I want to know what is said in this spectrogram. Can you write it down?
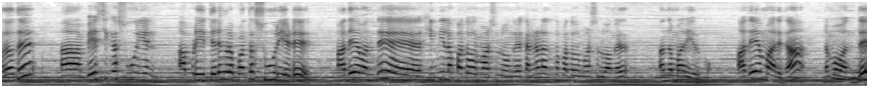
அதாவது பேசிக்காக சூரியன். அப்படி தெலுங்கில் பார்த்தா சூரியடு. அதே வந்து ஹிந்தியில் பார்த்தா ஒரு மாதிரி சொல்லுவாங்க கன்னடத்தில் பார்த்தா ஒரு மாதிரி சொல்லுவாங்க. அந்த மாதிரி இருக்கும். அதே மாதிரி தான் நம்ம வந்து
